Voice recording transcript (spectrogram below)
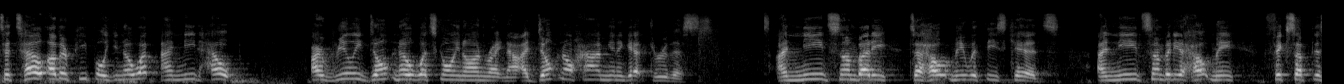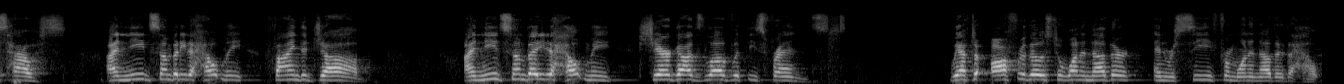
to tell other people, you know what, I need help. I really don't know what's going on right now. I don't know how I'm going to get through this. I need somebody to help me with these kids. I need somebody to help me fix up this house. I need somebody to help me find a job. I need somebody to help me share God's love with these friends. We have to offer those to one another and receive from one another the help.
